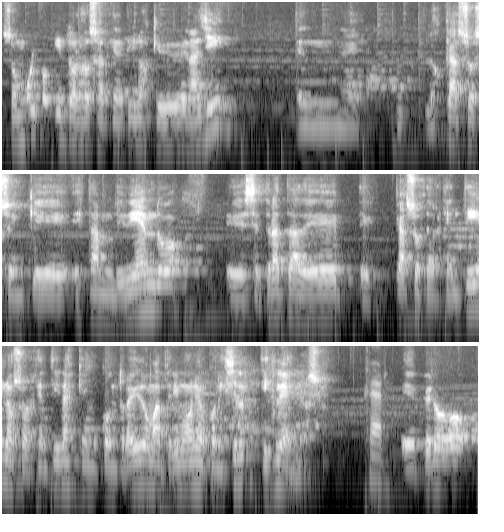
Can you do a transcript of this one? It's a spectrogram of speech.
Son muy poquitos los argentinos que viven allí. En eh, los casos en que están viviendo, eh, se trata de, casos de argentinos o argentinas que han contraído matrimonio con isleños. Eh, pero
